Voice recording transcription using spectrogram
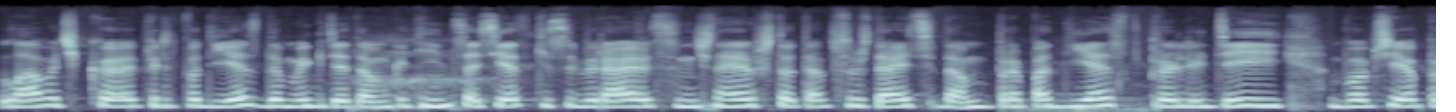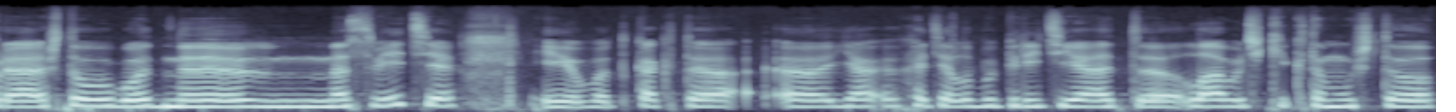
лавочка перед подъездом, и где там какие-нибудь соседки собираются, начинают что-то обсуждать там про подъезд, про людей, вообще про что угодно на свете. И вот как-то э, я хотела бы перейти от э, лавочки к тому, что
